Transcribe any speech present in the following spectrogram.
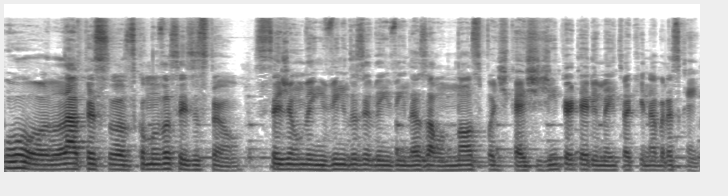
Olá, pessoas, como vocês estão? Sejam bem-vindos e bem-vindas ao nosso podcast de entretenimento aqui na Braskem.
